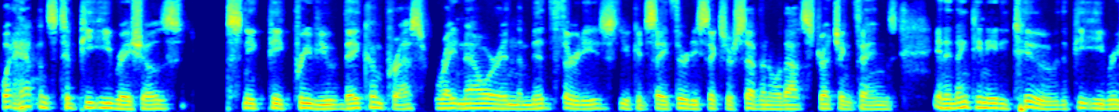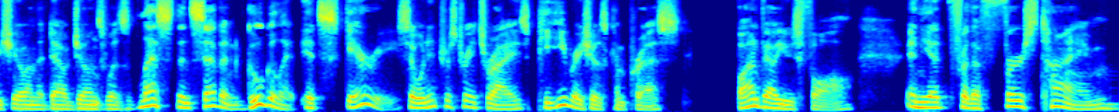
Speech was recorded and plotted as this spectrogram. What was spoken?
what happens to PE ratios? Sneak peek preview, they compress. Right now we're in the mid 30s. You could say 36 or 7 without stretching things. And in 1982, the PE ratio on the Dow Jones was less than 7. Google it. It's scary. So when interest rates rise, PE ratios compress, bond values fall. And yet for the first time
